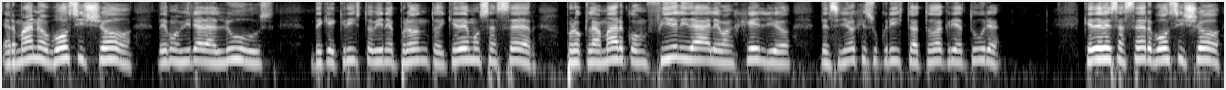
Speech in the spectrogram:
Hermano, vos y yo debemos vivir a la luz de que Cristo viene pronto. ¿Y qué debemos hacer? Proclamar con fidelidad el Evangelio del Señor Jesucristo a toda criatura. ¿Qué debes hacer vos y yo?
